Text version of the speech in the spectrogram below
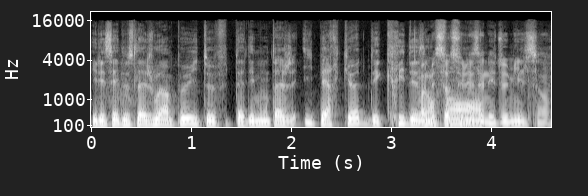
il essaye de se la jouer un peu. Il te, t'as des montages hyper cut, des cris des Ouais, enfants. mais ça, c'est les années 2000, ça.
